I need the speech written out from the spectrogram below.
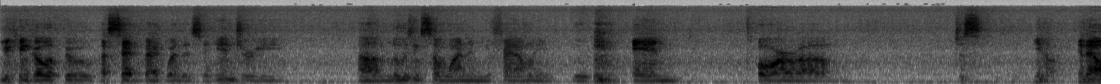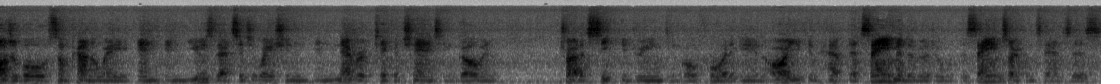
you can go through a setback, whether it's an injury um, losing someone in your family, mm-hmm. and or um, just you know ineligible some kind of way, and and use that situation and, and, never take a chance and go and try to seek your dreams and go forward again. Or you can have that same individual with the same circumstances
